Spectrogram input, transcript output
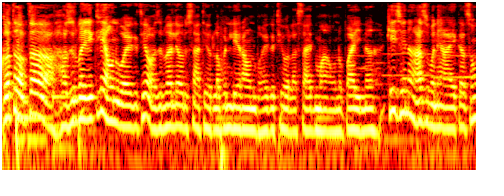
गत हप्ता हजुरबा एक्लै आउनुभएको थियो। हजुरबाले अरू साथीहरूलाई पनि लिएर आउनुभएको थियो होला। सायद म आउनु पाइनँ। केही छैन आज भने आएका छौँ।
